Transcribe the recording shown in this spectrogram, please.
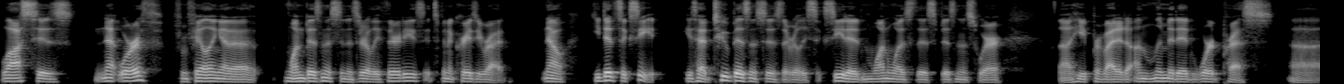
lost his net worth from failing at a one business in his early 30s. It's been a crazy ride. Now, he did succeed. He's had two businesses that really succeeded. And one was this business where uh, he provided unlimited WordPress uh,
